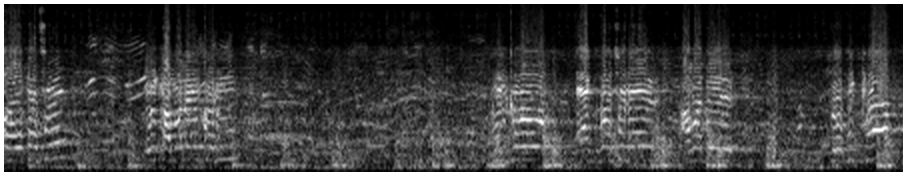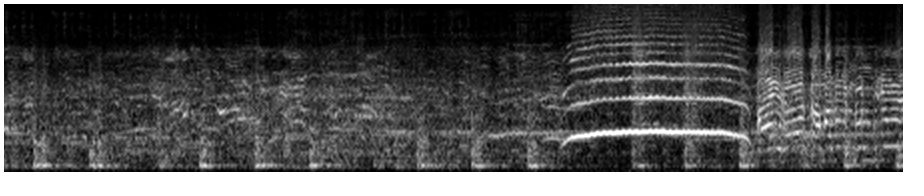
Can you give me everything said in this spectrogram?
মায়ের কাছে। এই কামনাই করি। দীর্ঘ এক বছরের আমাদের প্রতীক্ষা। রথ আমাদের মন্দিরের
